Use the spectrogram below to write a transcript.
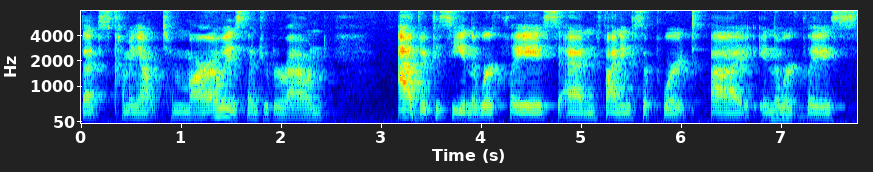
that's coming out tomorrow is centered around advocacy in the workplace and finding support uh, in the workplace.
